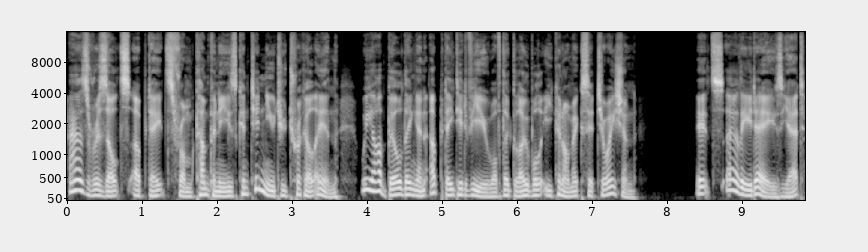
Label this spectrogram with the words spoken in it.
As results updates from companies continue to trickle in, we are building an updated view of the global economic situation. It's early days yet,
